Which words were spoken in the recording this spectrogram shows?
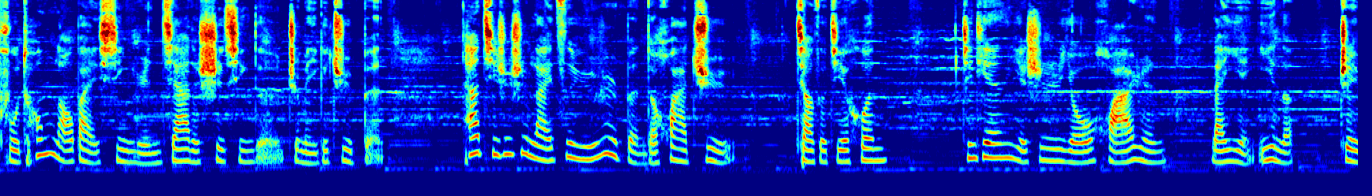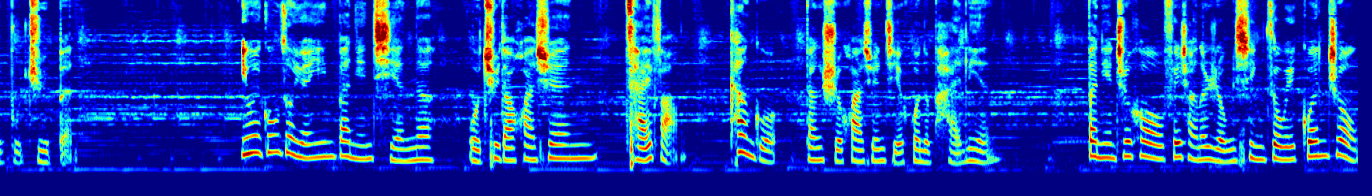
普通老百姓人家的事情的这么一个剧本。它其实是来自于日本的话剧，叫做《结婚》。今天也是由华人来演绎了这部剧本。因为工作原因，半年前呢，我去到华轩采访，看过当时华轩结婚的排练。半年之后，非常的荣幸，作为观众，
